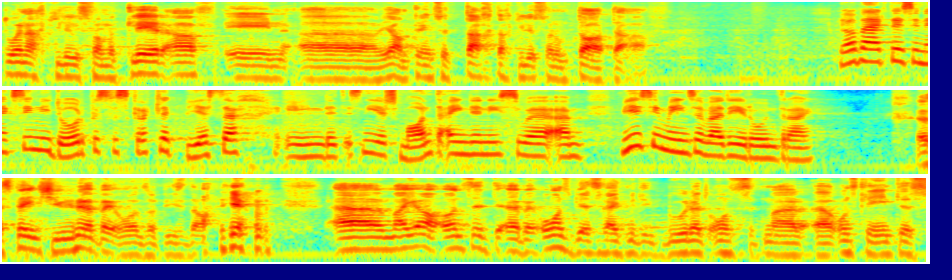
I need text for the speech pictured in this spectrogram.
20 kg van McClare af en uh ja, omtrent so 80 kg van Omtata af. Ja, Bertus en ek sien die dorp is verskriklik besig en dit is nie eers maandeinde nie, so um wie is die mense wat hier ronddry? Dis pensioene by ons op die stadium. Uh maar ja, ons het uh, by ons besigheid met die boere dat ons sit maar uh, ons kliënte is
